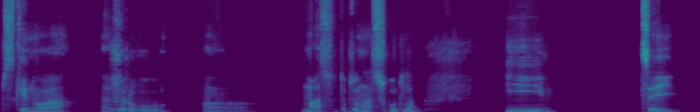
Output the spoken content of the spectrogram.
скинула жирову о, масу, тобто вона схудла, і цей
